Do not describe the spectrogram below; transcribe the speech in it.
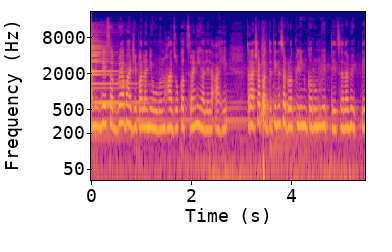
आणि हे सगळ्या भाजीपाला निवडून हा जो कचरा निघालेला आहे तर अशा पद्धतीने सगळं क्लीन करून घेते. चला भेटते.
